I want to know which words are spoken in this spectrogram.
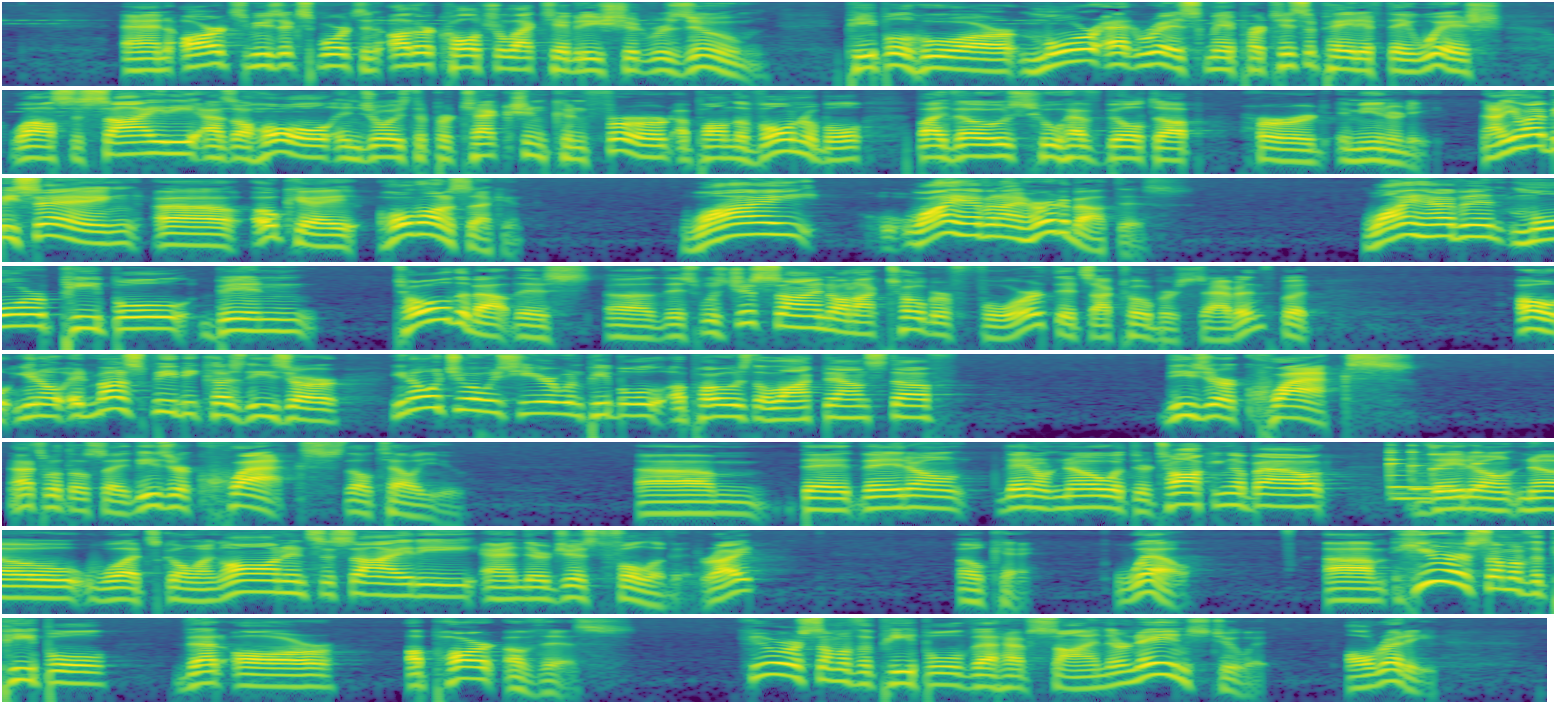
and arts, music, sports, and other cultural activities should resume. People who are more at risk may participate if they wish, while society as a whole enjoys the protection conferred upon the vulnerable by those who have built up herd immunity. Now, you might be saying, uh, okay, hold on a second. Why why haven't I heard about this? Why haven't more people been told about this? Uh, this was just signed on October 4th. It's October 7th, but oh, you know, it must be because these are, you know what you always hear when people oppose the lockdown stuff? These are quacks. That's what they'll say. These are quacks. They'll tell you. Um, they they don't they don't know what they're talking about. They don't know what's going on in society, and they're just full of it. Right? Okay. Well, um, here are some of the people that are a part of this. Here are some of the people that have signed their names to it already.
